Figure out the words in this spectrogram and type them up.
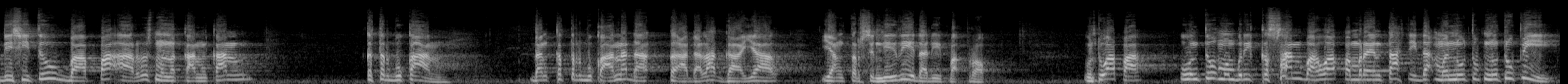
di situ Bapak harus menekankan keterbukaan dan keterbukaan adalah gaya yang tersendiri dari Pak Prof. Untuk apa? Untuk memberi kesan bahwa pemerintah tidak menutup-nutupi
